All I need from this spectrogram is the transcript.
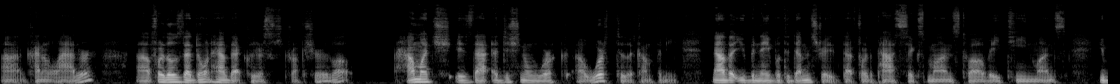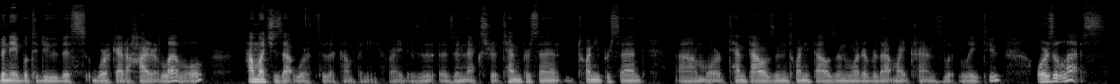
uh, kind of ladder. Uh, for those that don't have that clear structure, well, how much is that additional work uh, worth to the company? Now that you've been able to demonstrate that for the past six months 12 18 months you've been able to do this work at a higher level how much is that worth to the company right? Is it, is it an extra 10% 20% um, or 10000 20000 whatever that might translate to? Or is it less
